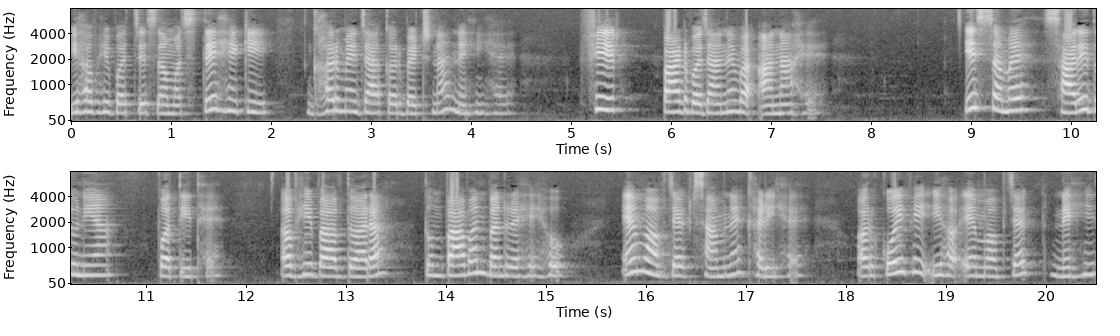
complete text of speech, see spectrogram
यह भी बच्चे समझते हैं कि घर में जाकर बैठना नहीं है। फिर पाठ बजाने व आना है। इस समय सारी दुनिया पतित है। अभी बाप द्वारा तुम पावन बन रहे हो। एम ऑब्जेक्ट सामने खड़ी है और कोई भी यह एम ऑब्जेक्ट नहीं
